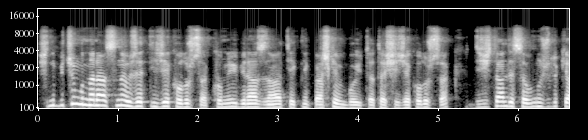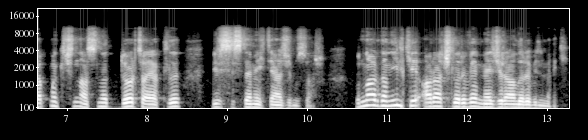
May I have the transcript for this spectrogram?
Şimdi bütün bunları aslında özetleyecek olursak, konuyu biraz daha teknik başka bir boyuta taşıyacak olursak, dijitalde savunuculuk yapmak için aslında dört ayaklı bir sisteme ihtiyacımız var. Bunlardan ilki araçları ve mecraları bilmek.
